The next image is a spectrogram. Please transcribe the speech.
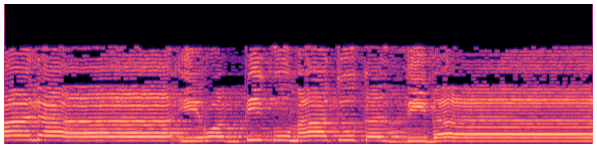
آلاء ربكما تكذبان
